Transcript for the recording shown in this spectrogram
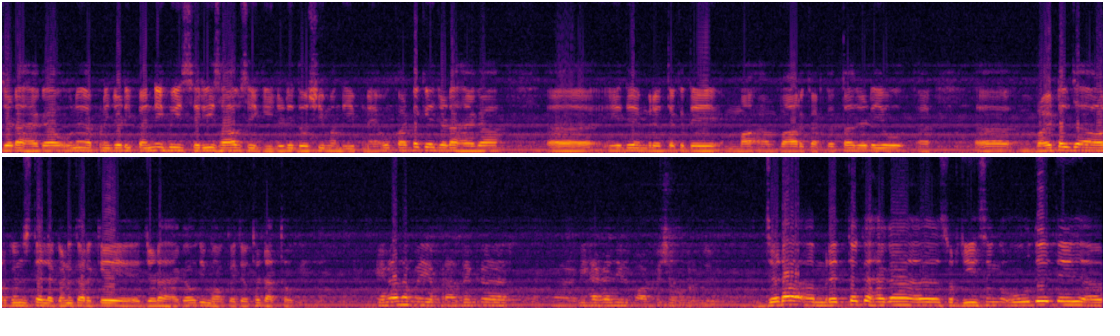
ਜਿਹੜਾ ਹੈਗਾ ਉਹਨੇ ਆਪਣੀ ਜਿਹੜੀ ਪਹਿਨੀ ਹੋਈ ਸ੍ਰੀ ਸਾਹਿਬ ਸੀਗੀ, ਜਿਹੜੀ ਦੋਸ਼ੀ ਮਨਦੀਪ ਨੇ, ਉਹ ਕੱਢ ਕੇ ਜਿਹੜਾ ਹੈਗਾ ਇਹਦੇ ਮ੍ਰਿਤਕ ਦੇ ਮਾ- ਵਾਰ ਕਰ ਦਿੱਤਾ, ਜਿਹੜੀ ਉਹ ਵਾਈਟਲ ਆਰਗਨਸ ਤੇ ਲੱਗਣ ਕਰਕੇ ਜਿਹੜਾ ਹੈਗਾ ਉਹਦੀ ਮੌਕੇ ਤੇ ਉੱਥੇ ਡੈਥ ਹੋ ਗਈ। ਇਹਨਾਂ ਦਾ ਕੋਈ ਅਪਰਾਧਿਕ ਵੀ ਹੈਗਾ ਜੀ ਰਿਕਾਰਡ ਪਿਛੋਕੜ ਕੋਈ ਜਿਹੜਾ ਮ੍ਰਿਤਕ ਹੈਗਾ ਅ, ਸੁਰਜੀਤ ਸਿੰਘ ਉਹਦੇ ਤੇ ਅ,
